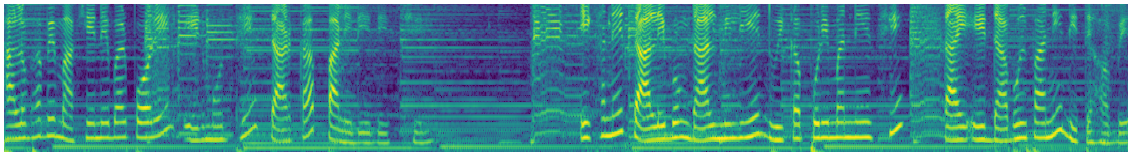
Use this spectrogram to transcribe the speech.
ভালোভাবে মাখিয়ে নেবার পরে এর মধ্যে চার কাপ পানি দিয়ে দিচ্ছি। এখানে চাল এবং ডাল মিলিয়ে দুই কাপ পরিমাণ নিয়েছি, তাই এর ডাবল পানি দিতে হবে।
